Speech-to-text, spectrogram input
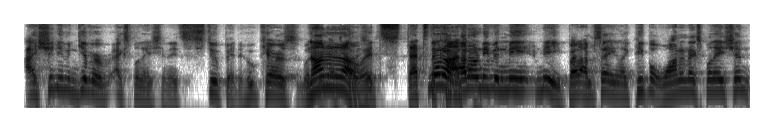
I shouldn't even give her explanation. It's stupid. Who cares? No, no, no. It's that's no, no. Concept. I don't even mean me, but I'm saying like people want an explanation,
